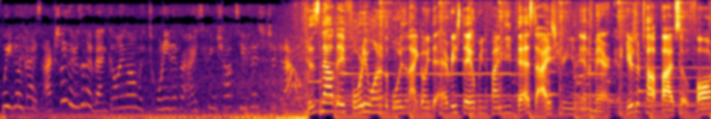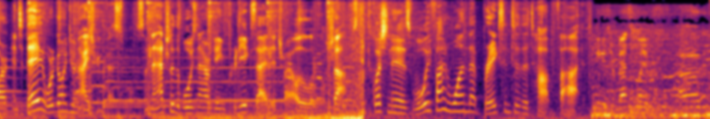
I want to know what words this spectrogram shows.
Wait, no, guys, actually, there's an event going on with 20 different ice cream shops. You guys should check it out. This is now day 41 of the boys and I going to every state hoping to find the best ice cream in America. Here's our top five so far, and today we're going to an ice cream festival. So naturally, the boys and I are getting pretty excited to try all the local shops. The question is, will we find one that breaks into the top five? I think it's your best flavor. Um,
